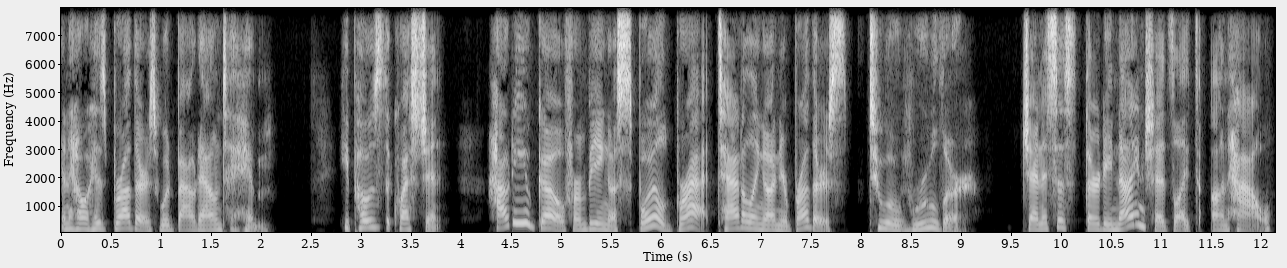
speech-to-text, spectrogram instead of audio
and how his brothers would bow down to him. He posed the question, how do you go from being a spoiled brat tattling on your brothers to a ruler? Genesis 39 sheds light on how,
